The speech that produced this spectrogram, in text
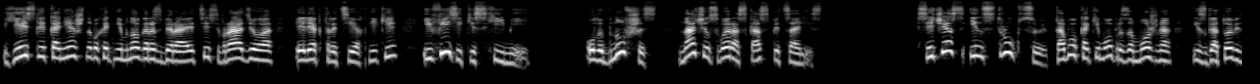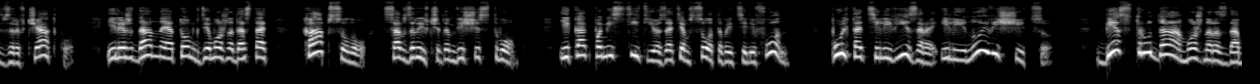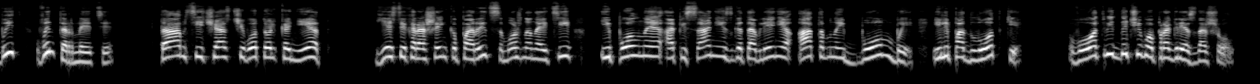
Если, конечно, вы хоть немного разбираетесь в радиоэлектротехнике и физике с химией, улыбнувшись, начал свой рассказ специалист. Сейчас инструкцию того, каким образом можно изготовить взрывчатку, или же данные о том, где можно достать капсулу со взрывчатым веществом и как поместить ее затем в сотовый телефон, пульт от телевизора или иную вещицу, без труда можно раздобыть в интернете. Там сейчас чего только нет. Если хорошенько порыться, можно найти и полное описание изготовления атомной бомбы или подлодки. Вот ведь до чего прогресс дошел.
